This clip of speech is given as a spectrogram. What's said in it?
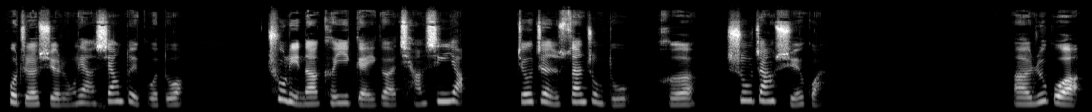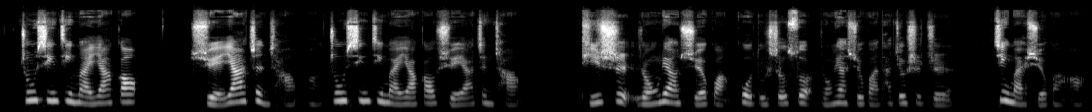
或者血容量相对过多。处理呢，可以给一个强心药，纠正酸中毒和舒张血管。呃，如果中心静脉压高。血压正常啊，中心静脉压高，血压正常，提示容量血管过度收缩。容量血管它就是指静脉血管啊，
